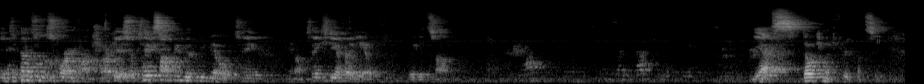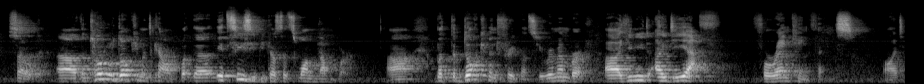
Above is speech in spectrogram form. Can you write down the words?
It depends on the scoring function. Okay, so take something that we know. Take, you know, take TFIDF. We did some. Yes, document frequency. So uh, the total document count, but the, it's easy because it's one number. Uh, but the document frequency, remember, uh, you need IDF for ranking things, right?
